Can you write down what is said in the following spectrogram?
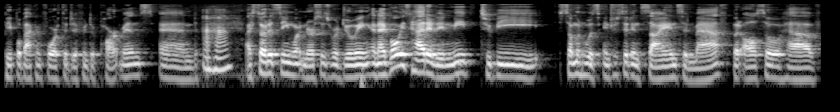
people back and forth to different departments, and uh-huh. I started seeing what nurses were doing. And I've always had it in me to be someone who was interested in science and math, but also have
